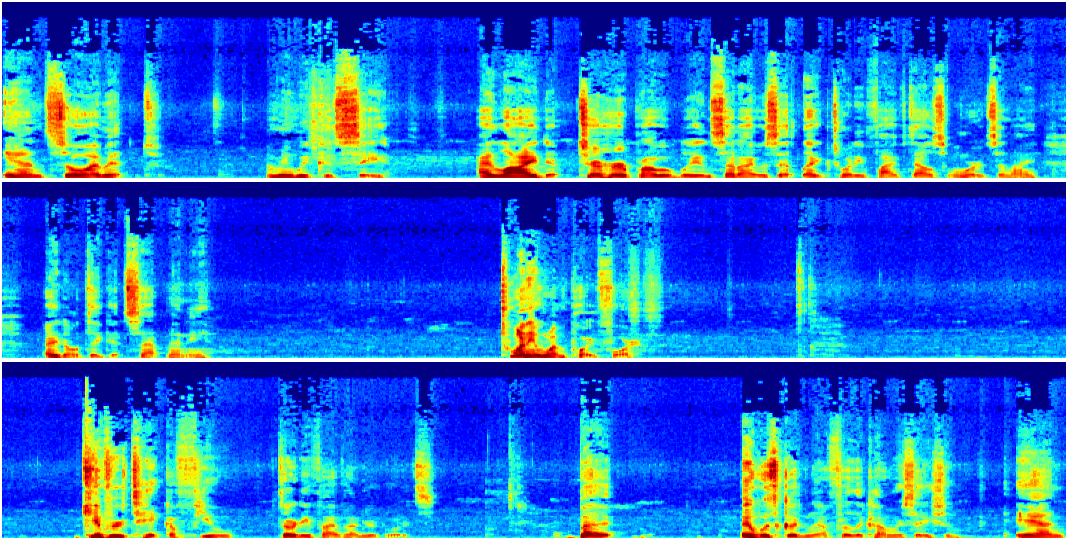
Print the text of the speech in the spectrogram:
and so I'm at. I mean, we could see. I lied to her probably and said I was at like twenty five thousand words, and I I don't think it's that many. Twenty one point four. Give or take a few 3,500 words. But it was good enough for the conversation. And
